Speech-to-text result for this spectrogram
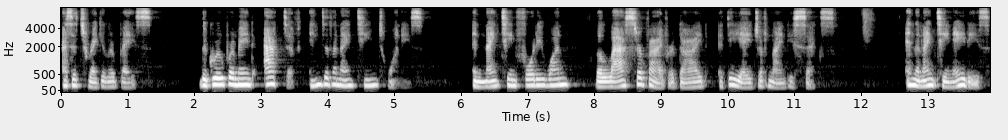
as its regular base. The group remained active into the 1920s. In 1941, the last survivor died at the age of 96. In the 1980s,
